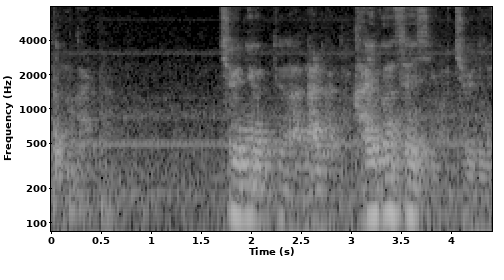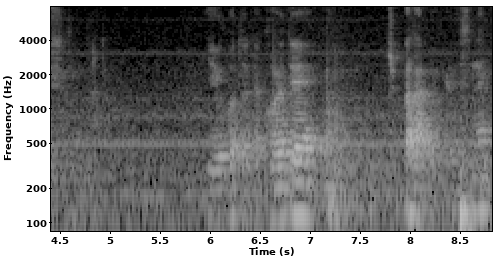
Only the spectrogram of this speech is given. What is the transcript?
ていうのを書いて注入っていうのは何かと海軍精神を注入するんだということでこれで引っ張たくわけですね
